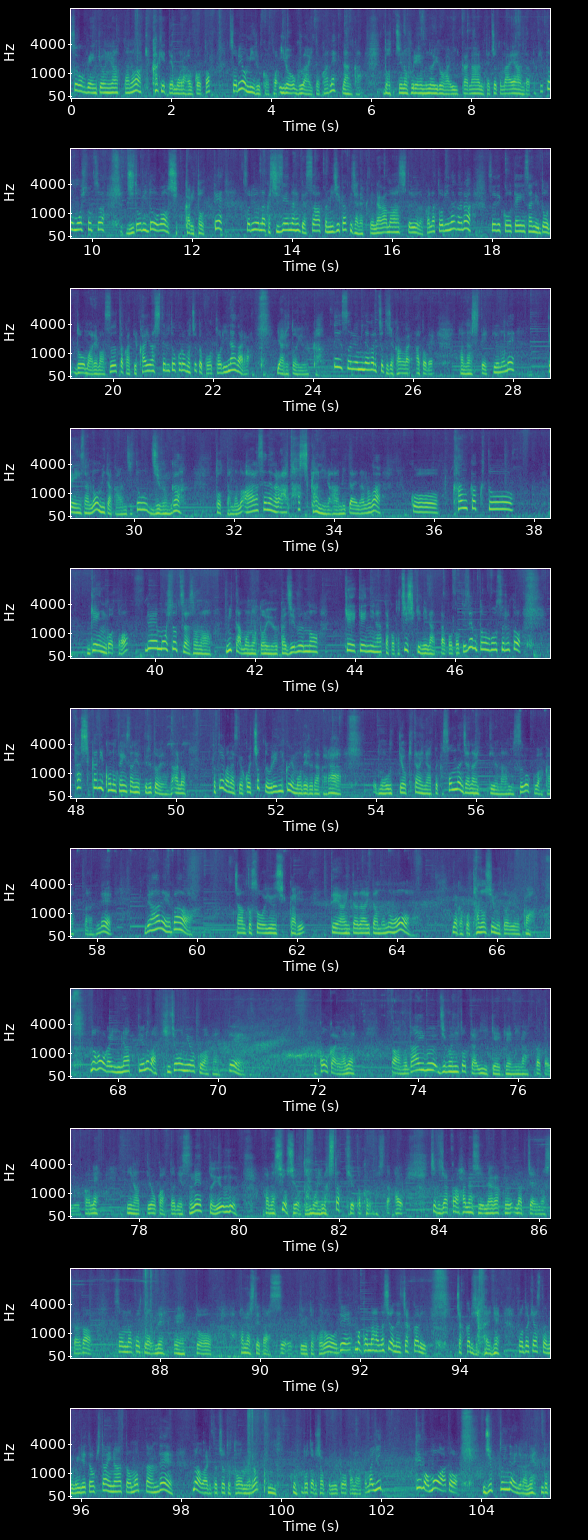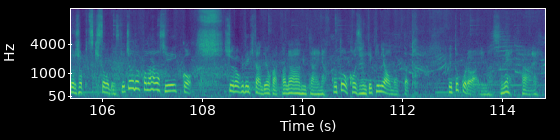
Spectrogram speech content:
すごく勉強になったのは、かけてもらうこと。それを見ること。色具合とかね、なんか、どっちのフレームの色がいいかな、みたいな、ちょっと悩んだ時と、もう一つは、自撮り動画をしっかり撮って、それをなんか自然な雰囲気でさーっと短くじゃなくて長回しというのかな、撮りながら、それでこう店員さんにどう、どう思われますとかっていう会話してるところもちょっとこう撮りながらやるというか、で、それを見ながらちょっとじゃあ考え、後で話してっていうので、店員さんの見た感じと自分が撮ったものを合わせながら、あ、確かにな、みたいなのが、こう、感覚と言語と、で、もう一つはその、見たものというか自分の経験になったこと、知識になったことって全部統合すると、確かにこの店員さんに言ってるとおりあの、例えばなんですけど、これちょっと売れにくいモデルだから、もう売っておきたいなとか、そんなんじゃないっていうのはもうすごく分かったんで、であれば、ちゃんとそういうしっかり提案いただいたものを、なんかこう楽しむというか、の方がいいなっていうのが非常によく分かって、今回はね、あの、だいぶ自分にとってはいい経験になったというかね、になってよかったですね、という話をしようと思いましたっていうところでした。はい。ちょっと若干話長くなっちゃいましたが、そんなことをね、えー、っと、話してたっすっていうところで、まあ、こんな話をね、ちゃっかり、ちゃっかりじゃないね、ポッドキャストにも入れておきたいなと思ったんで、まあ割とちょっと遠めの、ボトルショップに行こうかなと。まあ、言ってももうあと10分以内にはね、ボトルショップ着きそうですけど、ちょうどこの話1個収録できたんでよかったな、みたいなことを個人的には思ったというところはありますね。はい。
